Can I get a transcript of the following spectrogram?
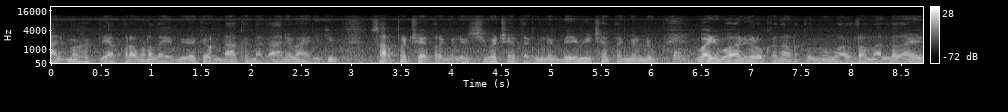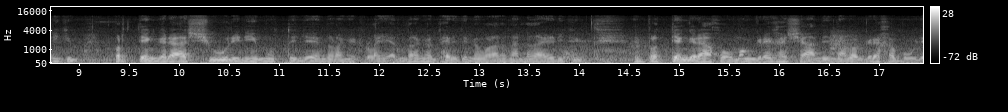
ആത്മഹത്യ പ്രവണത എന്നിവയൊക്കെ ഉണ്ടാക്കുന്ന കാലമായിരിക്കും. സർപ്പക്ഷേത്രങ്ങളിലും ശിവക്ഷേത്രങ്ങളിലും ദേവീക്ഷേത്രങ്ങളിലും വഴിപാടുകളൊക്കെ നടത്തുന്നത് വളരെ നല്ലതായിരിക്കും. പ്രത്യങ്കര ശൂലിനി മുത്തുഞ്ചയം തുടങ്ങിയിട്ടുള്ള യന്ത്രങ്ങൾ ധരിക്കുന്നത് വളരെ നല്ലതായിരിക്കും. പ്രത്യങ്കര ഹോമം ഗ്രഹശാന്തി നവഗ്രഹ പൂജ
